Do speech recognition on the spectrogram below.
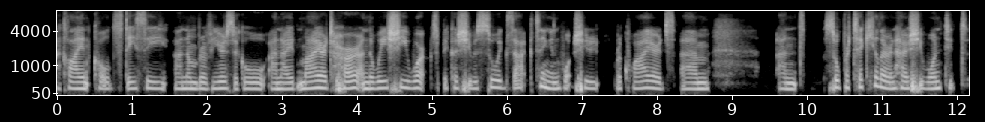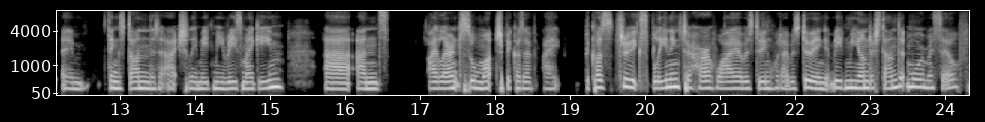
a client called Stacey a number of years ago, and I admired her and the way she worked because she was so exacting in what she required, um, and so particular in how she wanted, um, things done that it actually made me raise my game, uh, and I learned so much because I've I because through explaining to her why I was doing what I was doing, it made me understand it more myself.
